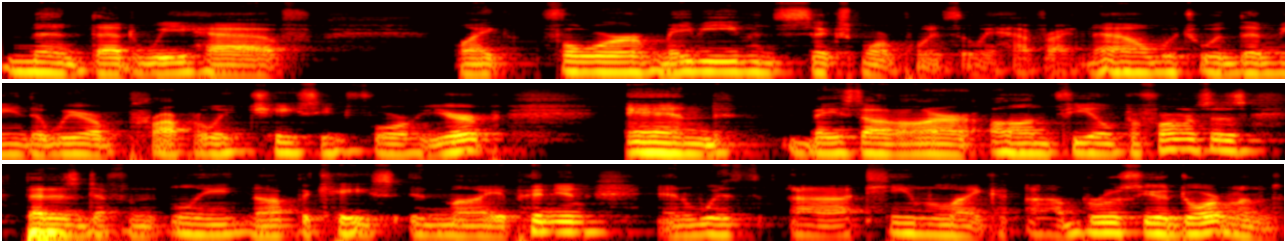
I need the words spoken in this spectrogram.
meant that we have like four, maybe even six more points than we have right now, which would then mean that we are properly chasing for Europe. And based on our on field performances. That is definitely not the case, in my opinion. And with a team like uh, Borussia Dortmund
